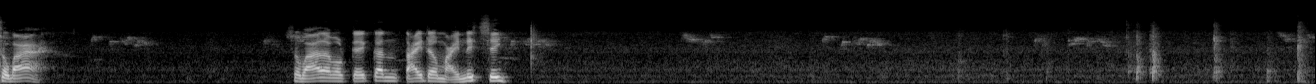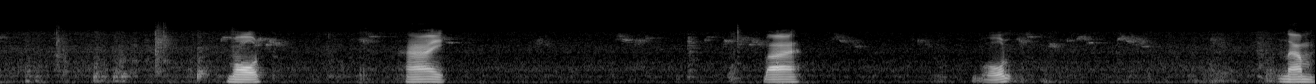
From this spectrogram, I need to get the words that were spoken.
số 3 số 3 là một cái cân tay trợ máy Nixing một, hai, ba, bốn, năm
